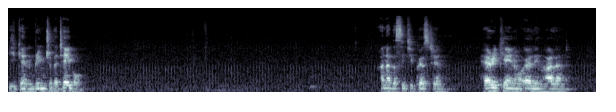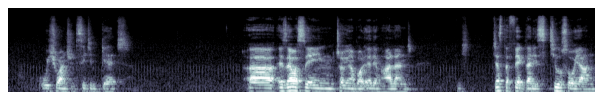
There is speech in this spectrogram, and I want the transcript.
he can bring to the table. Another City question. Harry Kane or Erling Haaland? which one should City get? Uh, as I was saying, talking about Erling Haaland, just the fact that he's still so young,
